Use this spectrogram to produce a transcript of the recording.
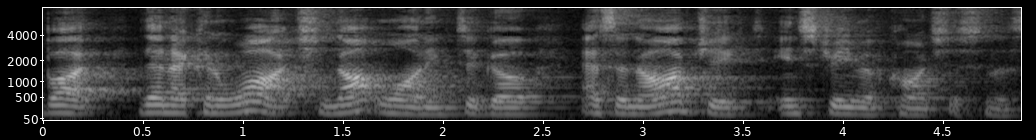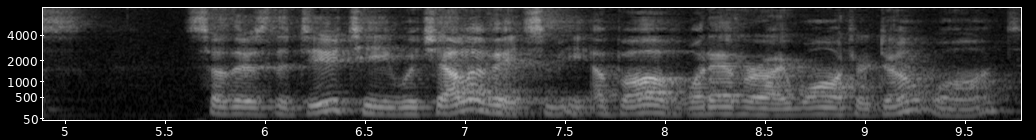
But then I can watch not wanting to go as an object in stream of consciousness. So there's the duty which elevates me above whatever I want or don't want,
